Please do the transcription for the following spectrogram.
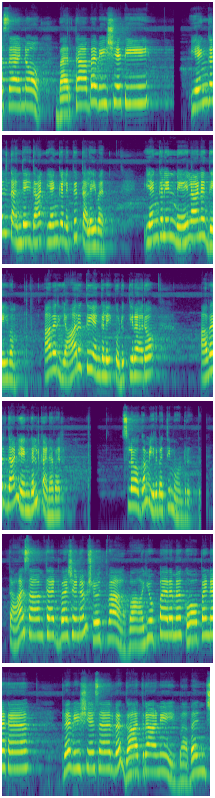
ச நோ பர்த்தா பவிஷ்யதி எங்கள் தந்தைதான் எங்களுக்கு தலைவர் எங்களின் மேலான தெய்வம் அவர் யாருக்கு எங்களை கொடுக்கிறாரோ அவர்தான் எங்கள் கணவர். ஸ்லோகம் இருபத்தி மூன்று தாசாம் தத்வசனம் ஸ்ருத்வா வாயு பரமகோபனக பிரவிஷ்ய சர்வகாத்ராணி பபஞ்ச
